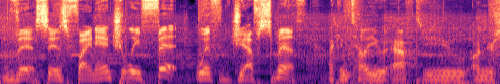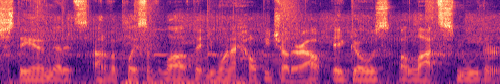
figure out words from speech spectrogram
This is Financially Fit with Jeff Smith. I can tell you after you understand that it's out of a place of love that you want to help each other out, it goes a lot smoother.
